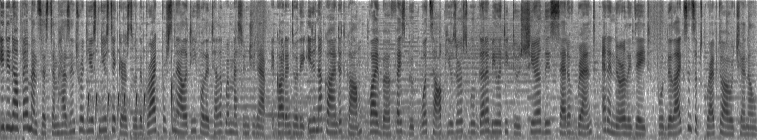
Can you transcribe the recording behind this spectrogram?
Idina payment system has introduced new stickers with a bright personality for the Telegram messaging app. According to the idinacoin.com, Viber, Facebook, WhatsApp users will get ability to share this set of brand at an early date. Put the likes and subscribe to our channel.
